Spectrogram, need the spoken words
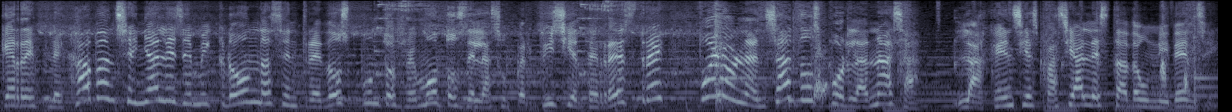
que reflejaban señales de microondas entre dos puntos remotos de la superficie terrestre fueron lanzados por la NASA, la Agencia Espacial Estadounidense,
